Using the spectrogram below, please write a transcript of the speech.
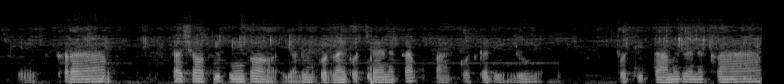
โอเคครับ ถ้าชอบคลิปนี้ก็อย่าลืมกดไลค์กดแชร์นะครับ ฝากกดกระดิ่งด้วย กดติดตามให้ด้วยนะครับ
